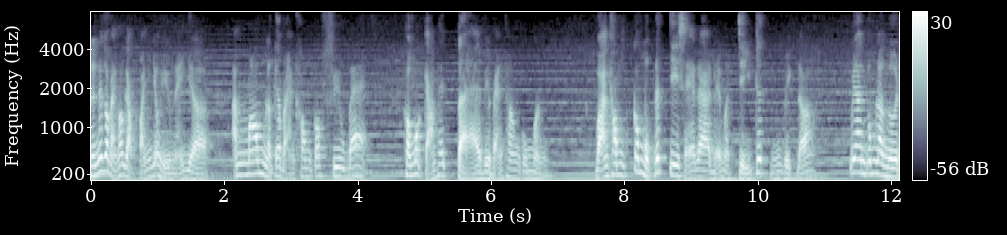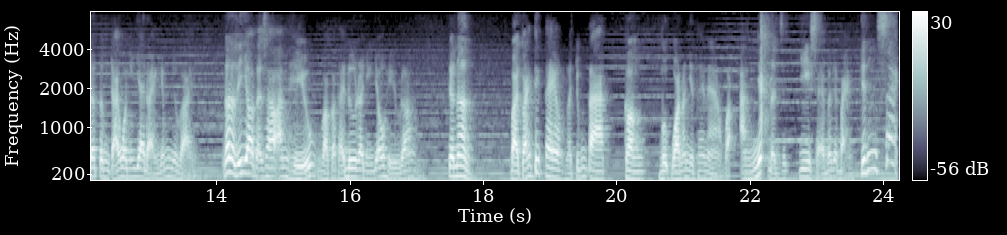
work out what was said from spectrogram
Nên nếu các bạn có gặp phải những dấu hiệu nãy giờ, anh mong là các bạn không có feel bad không có cảm thấy tệ về bản thân của mình. Và anh không có mục đích chia sẻ ra để mà chỉ trích những việc đó. Vì anh cũng là người đã từng trải qua những giai đoạn giống như vậy. Đó là lý do tại sao anh hiểu và có thể đưa ra những dấu hiệu đó. Cho nên, bài toán tiếp theo là chúng ta cần vượt qua nó như thế nào và anh nhất định sẽ chia sẻ với các bạn chính xác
